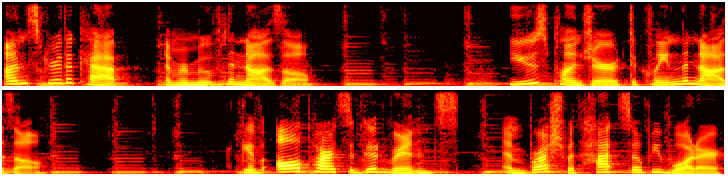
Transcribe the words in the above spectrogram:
unscrew the cap and remove the nozzle. Use plunger to clean the nozzle. Give all parts a good rinse and brush with hot soapy water.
